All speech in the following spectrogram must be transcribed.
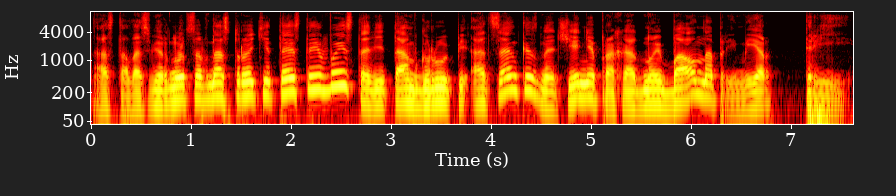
осталось вернуться в настройки теста и выставить там в группе оценка значение проходной балл, например, 3.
